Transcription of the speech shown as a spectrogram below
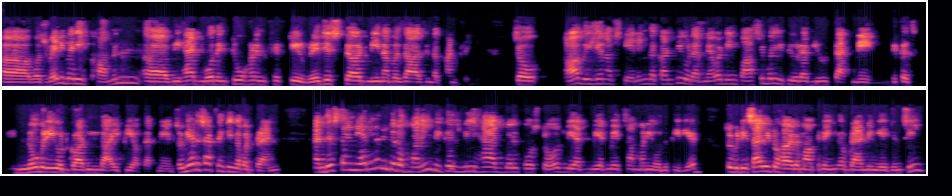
uh, was very, very common. Uh, we had more than 250 registered Meena Bazaars in the country. So our vision of scaling the country would have never been possible if you would have used that name because nobody would gotten the IP of that name. So we had to start thinking about brand. And this time we had a little bit of money because we had built four stores. We had we had made some money over the period. So we decided to hire a marketing, a branding agency.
